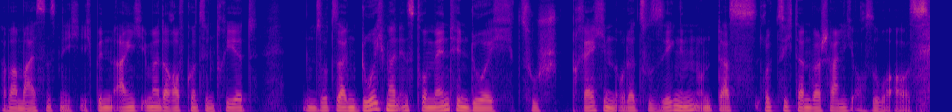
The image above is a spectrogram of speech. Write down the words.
aber meistens nicht. Ich bin eigentlich immer darauf konzentriert, sozusagen durch mein Instrument hindurch zu sprechen oder zu singen und das drückt sich dann wahrscheinlich auch so aus.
